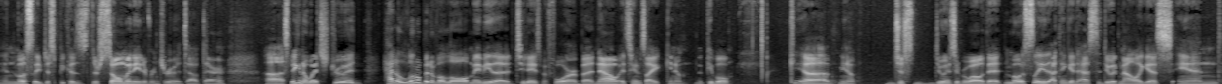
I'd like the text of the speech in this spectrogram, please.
and mostly just because there's so many different druids out there. Uh, speaking of which, druid had a little bit of a lull, maybe the two days before, but now it seems like you know the people, uh, you know, just doing super well with it. Mostly, I think it has to do with Malygos and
